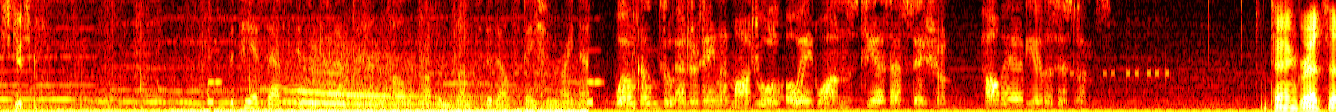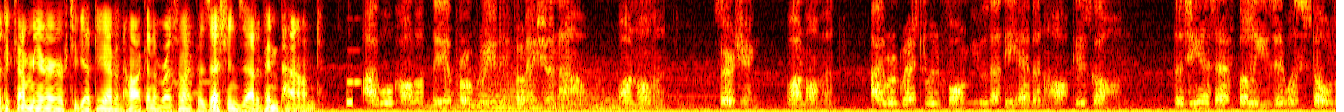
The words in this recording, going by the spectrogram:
Excuse me. The TSF isn't cut out to handle all the problems on Citadel Station right now. Welcome to Entertainment Module 081's TSF station. How may I be of assistance? Lieutenant Grenn said to come here to get the Ebon Hawk and the rest of my possessions out of impound. I will call up the appropriate information now. One moment. Searching. One moment. I regret to inform you that the Ebon Hawk is gone. The TSF believes it was stolen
